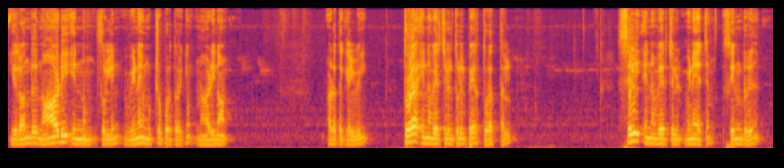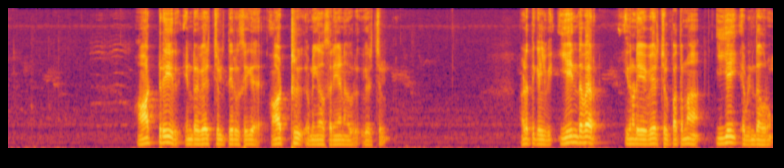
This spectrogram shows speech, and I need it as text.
இதில் வந்து நாடி என்னும் சொல்லின் வினை முற்று பொறுத்த வரைக்கும் நாடினான். அடுத்த கேள்வி. துற என்னும் வேர்ச்சொலின் தொழில் பெயர் துரத்தல். செல் என்னும் வேர்ச்சொலின் வினையச்சம் சென்று. ஆற்றீர் என்ற வேர்ச்சொல் தேர்வு செய்ய ஆற்று அப்படிங்கிறது சரியான ஒரு வேர்ச்சொல் அடுத்த கேள்வி. இயைந்தவர் இதனுடைய வேர்ச்சொல் பார்த்தோம்னா இயை அப்படின்னு தான் வரும்.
